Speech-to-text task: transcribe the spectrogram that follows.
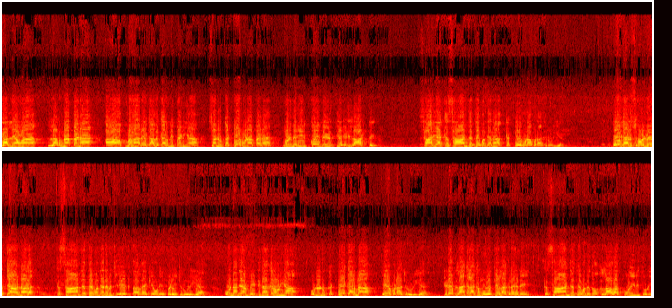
ਗੱਲ ਆਉਣਾ ਲੜਨਾ ਪੈਣਾ, ਆਪ ਮਹਾਰੇ ਗੱਲ ਕਰਨੀ ਪੈਣੀ ਆ, ਸਾਨੂੰ ਇਕੱਠੇ ਹੋਣਾ ਪੈਣਾ। ਹੁਣ ਮੇਰੀ ਇੱਕੋ ਹੀ ਬੇਨਤੀ ਹੈ ਜਿਹੜੀ ਲਾਸਟ ਤੇ। ਸਾਰੀਆਂ ਕਿਸਾਨ ਜਥੇਬੰਦੀਆਂ ਨਾਲ ਇਕੱਠੇ ਹੋਣਾ ਬੜਾ ਜ਼ਰੂਰੀ ਹੈ ਇਹ ਗੱਲ ਸੁਣ ਲਓ, ਧਿਆਨ ਨਾਲ। ਕਿਸਾਨ ਜਥੇਬੰਦੀਆਂ ਦੇ ਵਿੱਚ ਏਕਤਾ ਲੈ ਕੇ ਆਉਣੀ ਬੜੀ ਜ਼ਰੂਰੀ ਹੈ ਉਹਨਾਂ ਦੀਆਂ ਮੀਟਿੰਗਾਂ ਕਰਾਉਣੀਆਂ, ਉਹਨਾਂ ਨੂੰ ਇਕੱਠੇ ਕਰਨਾ, ਇਹ ਬੜਾ ਜ਼ਰੂਰੀ ਹੈ ਜਿਹੜੇ ਅਲੱਗ-ਅਲੱਗ ਮੋਰਚੇ ਲੱਗ ਰਹੇ ਨੇ ਕਿਸਾਨ ਜਥੇਬੰਦੀ ਤੋਂ ਇਲਾਵਾ ਕੋਈ ਵੀ ਥੋੜੀ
